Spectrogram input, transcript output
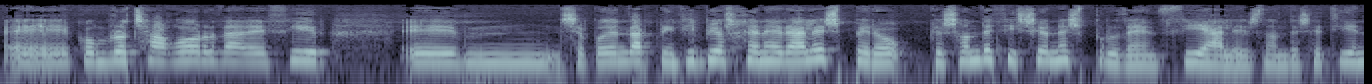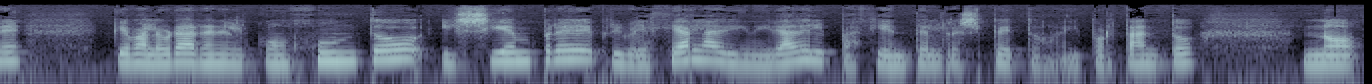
eh, con brocha gorda decir, eh, se pueden dar principios generales, pero que son decisiones prudenciales, donde se tiene que valorar en el conjunto y siempre privilegiar la dignidad del paciente, el respeto. Y por tanto, no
